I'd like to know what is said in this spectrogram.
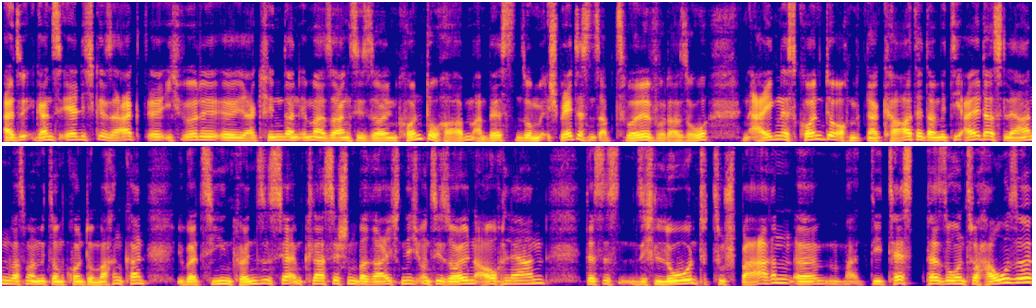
Also ganz ehrlich gesagt, äh, ich würde äh, ja Kindern immer sagen, sie sollen ein Konto haben, am besten so spätestens ab zwölf oder so, ein eigenes Konto, auch mit einer Karte, damit die all das lernen, was man mit so einem Konto machen kann. Überziehen können sie es ja im klassischen Bereich nicht und sie sollen auch lernen, dass es sich lohnt zu sparen. Ähm, die Testperson zu Hause,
